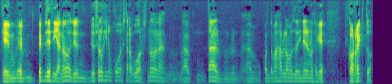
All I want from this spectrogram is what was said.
Que eh, Pep decía, ¿no? Yo, yo solo quiero un juego de Star Wars, ¿no? Tal. cuanto más hablamos de dinero, no sé qué. Correcto.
